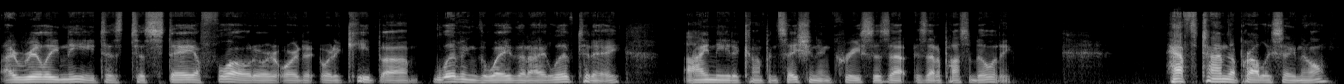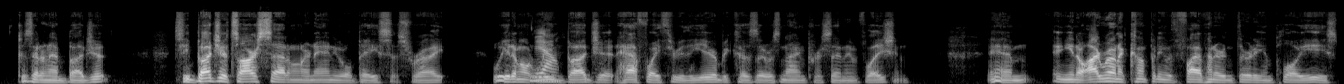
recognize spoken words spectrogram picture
i really need to to stay afloat or or to or to keep uh, living the way that i live today. I need a compensation increase. Is that is that a possibility? Half the time they'll probably say no because they don't have budget see budgets are set on an annual basis right? We don't Yeah. budget halfway through the year because there was 9% inflation. And and you know i run a company with 530 employees.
